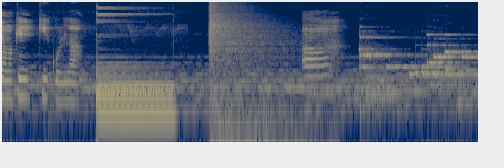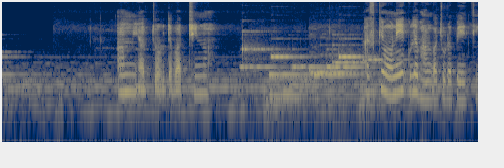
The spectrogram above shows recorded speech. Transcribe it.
আমাকে কি করলা? পারছি না আজকে অনেকগুলো ভাঙ্গা চূড়া পেয়েছি।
